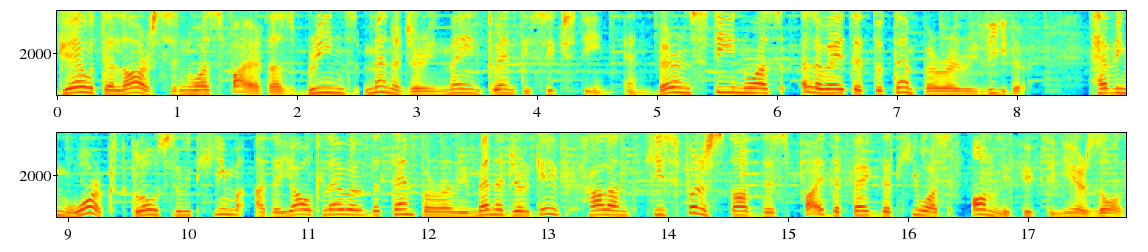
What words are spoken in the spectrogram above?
Gaute Larsen was fired as Bryne's manager in May 2016 and Berntsen was elevated to temporary leader. Having worked closely with him at the youth level, the temporary manager gave Haaland his first start despite the fact that he was only 15 years old.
